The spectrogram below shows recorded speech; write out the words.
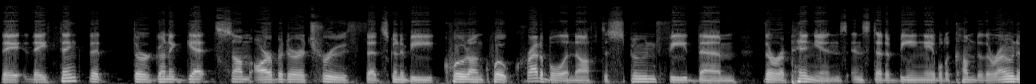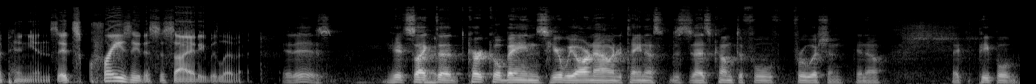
they they think that they're going to get some arbiter of truth that's going to be quote unquote credible enough to spoon feed them their opinions instead of being able to come to their own opinions. It's crazy the society we live in. It is. It's like the Kurt Cobain's "Here We Are Now, Entertain Us" this has come to full fruition. You know, like people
